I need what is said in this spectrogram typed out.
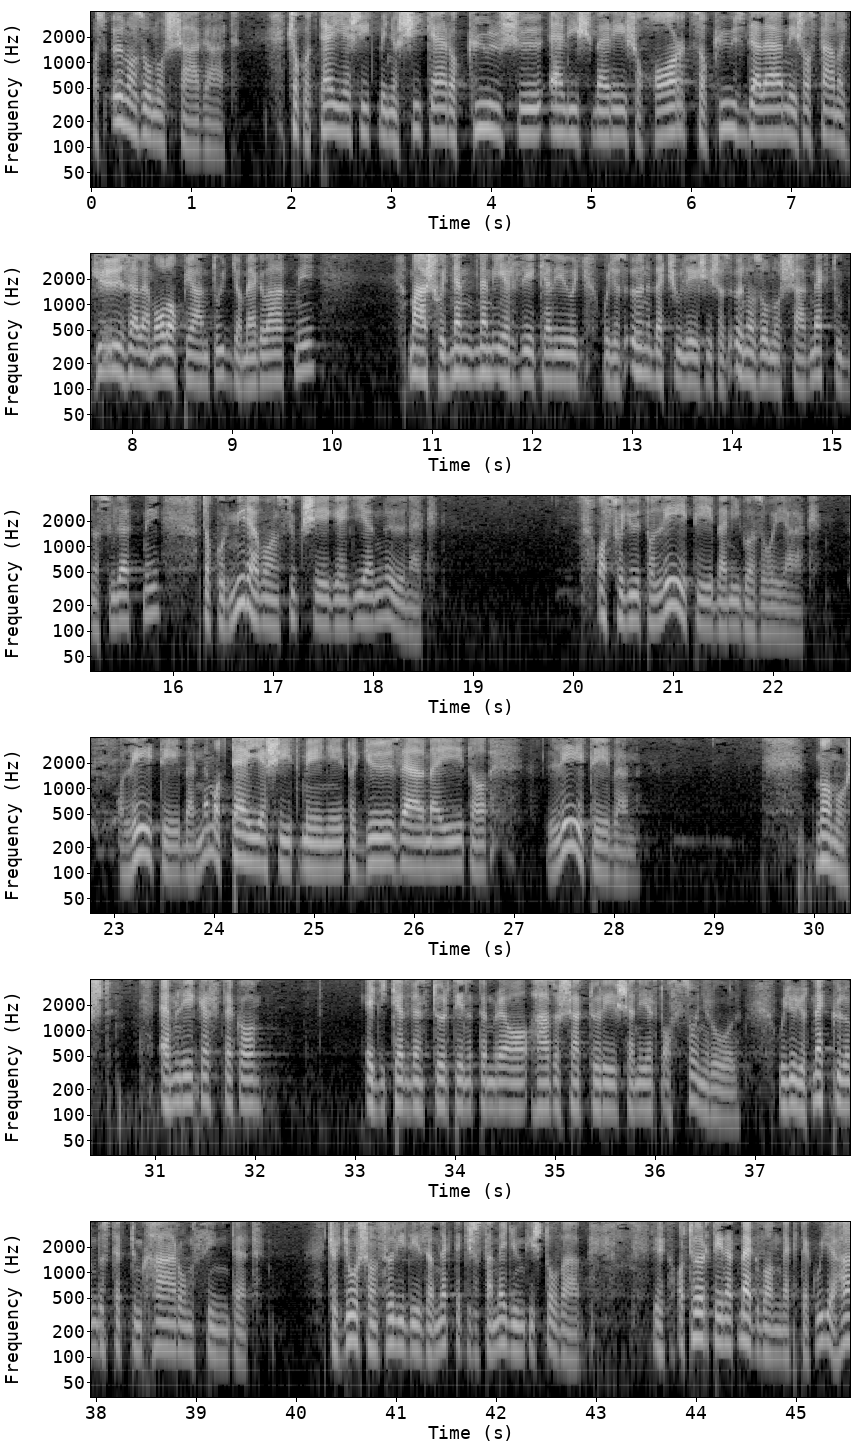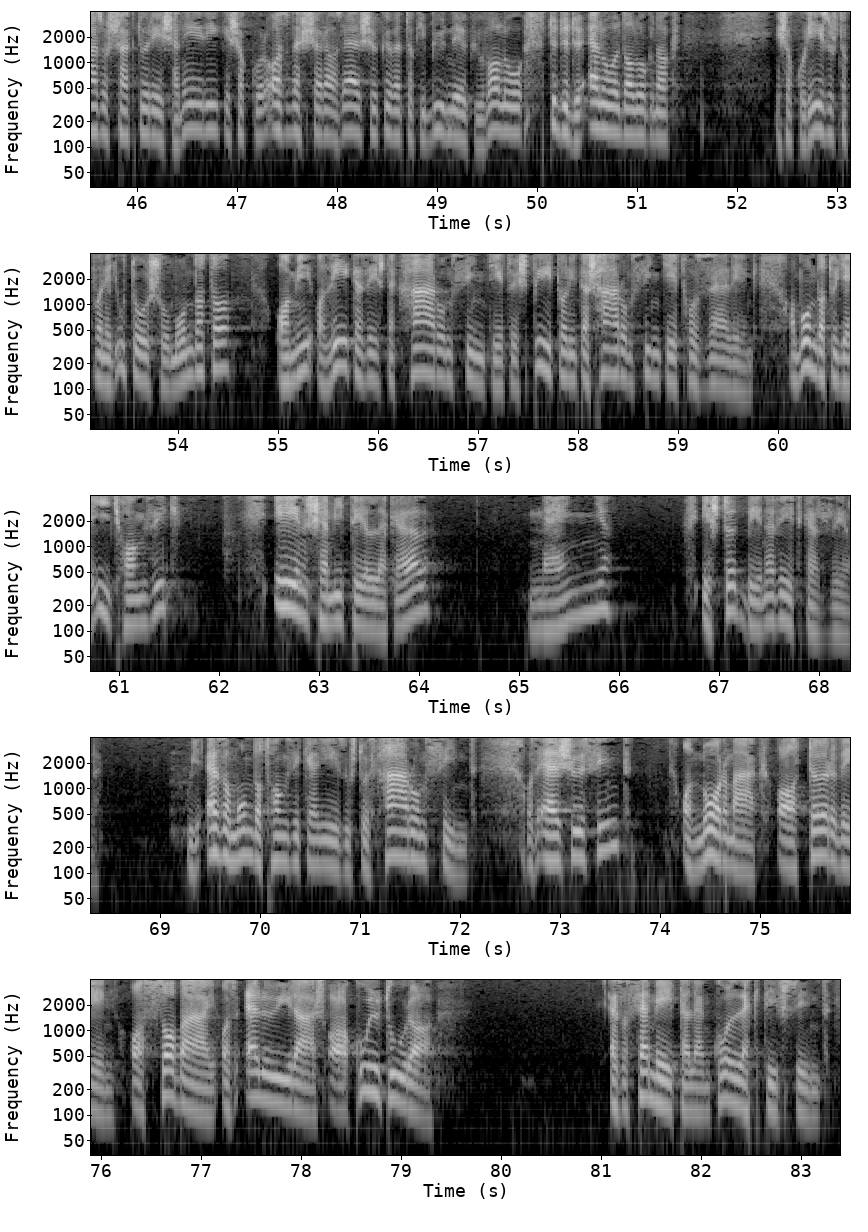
az önazonosságát, csak a teljesítmény, a siker, a külső elismerés, a harc, a küzdelem, és aztán a győzelem alapján tudja meglátni, máshogy nem, nem érzékeli, hogy, hogy az önbecsülés és az önazonosság meg tudna születni, hát akkor mire van szüksége egy ilyen nőnek? Az, hogy őt a létében igazolják. A létében, nem a teljesítményét, a győzelmeit, a létében. Na most, emlékeztek a egyik kedvenc történetemre a házasságtörésen ért asszonyról? Úgy, hogy ott megkülönböztettünk három szintet. Csak gyorsan fölidézem nektek, és aztán megyünk is tovább. A történet megvan nektek, ugye? Házasságtörésen érik, és akkor az vesse rá az első követ, aki bűn nélkül való, tüdödő eloldalognak, és akkor Jézusnak van egy utolsó mondata, ami a létezésnek három szintjét, vagy spiritualitás három szintjét hozza elénk. A mondat ugye így hangzik, én sem ítéllek el, menj, és többé ne védkezzél. Ugye ez a mondat hangzik el Jézustól, ez három szint. Az első szint, a normák, a törvény, a szabály, az előírás, a kultúra. Ez a személytelen, kollektív szint.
